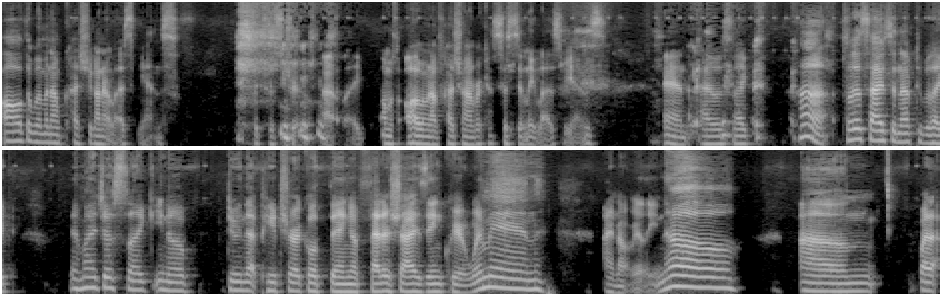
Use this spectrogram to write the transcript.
all the women i'm crushing on are lesbians which was true like almost all the women i'm crushing on were consistently lesbians. And i was like huh politicized enough to be like am i just like you know doing that patriarchal thing of fetishizing queer women? I don't really know. Um but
